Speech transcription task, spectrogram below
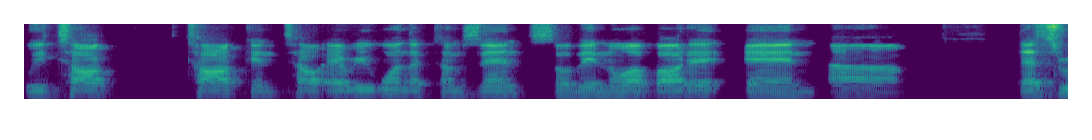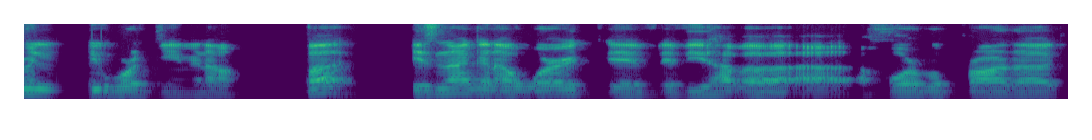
we talk talk and tell everyone that comes in so they know about it, and uh, that's really working, you know. But it's not gonna work if if you have a, a, a horrible product,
